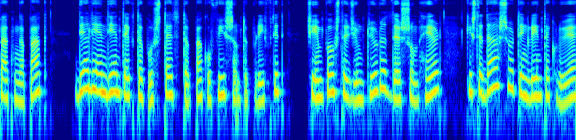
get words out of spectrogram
Pak nga pak, djali e ndiente këtë pushtet të pakufishëm të priftit, që i mposhte gjymtyrët dhe shumë herë kishte dashur t'i ngrinte krye,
